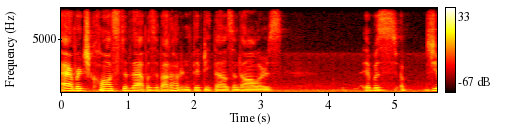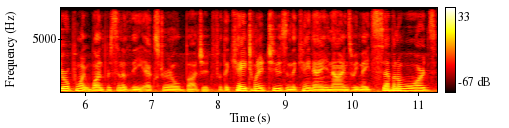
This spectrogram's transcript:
average cost of that was about $150,000. It was 0.1% of the external budget. For the K22s and the K99s, we made seven awards.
